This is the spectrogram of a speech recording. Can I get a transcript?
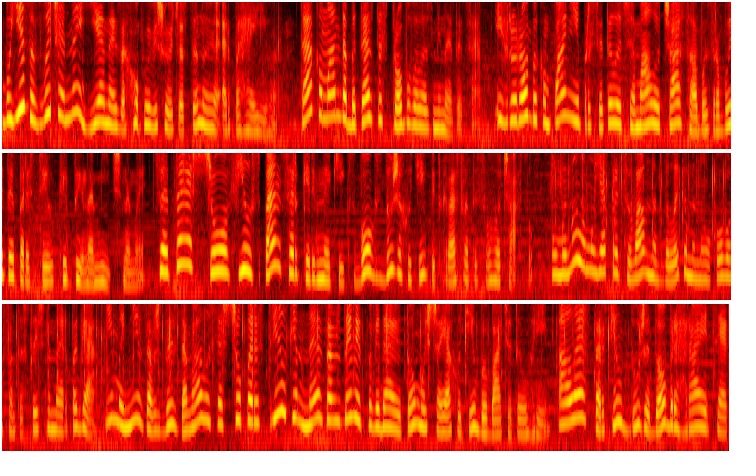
Бої зазвичай не є найзахопливішою частиною rpg ігор. Та команда Bethesda спробувала змінити це. Ігророби компанії присвятили чимало часу, аби зробити перестрілки динамічними. Це те, що Філ Спенсер, керівник Xbox, дуже хотів підкреслити свого часу. У минулому я працював над великими науково-фантастичними РПГ, і мені завжди здавалося, що перестрілки не завжди відповідають тому, що я хотів би бачити у грі. Але Starfield дуже добре грається як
